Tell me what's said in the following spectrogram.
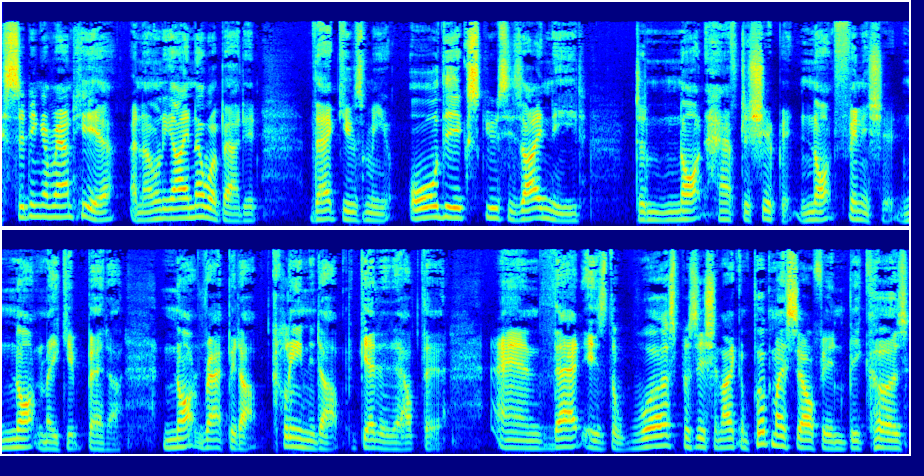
sitting around here and only I know about it, that gives me all the excuses I need to not have to ship it, not finish it, not make it better, not wrap it up, clean it up, get it out there. And that is the worst position I can put myself in because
